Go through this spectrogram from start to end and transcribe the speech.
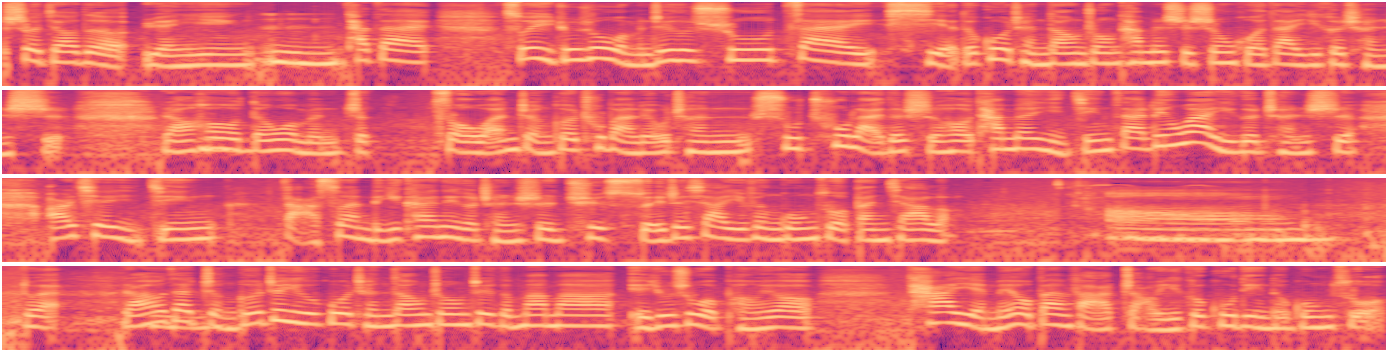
社交的原因。嗯，他在，所以就是说，我们这个书在写的过程当中，他们是生活在一个城市，然后等我们整。走完整个出版流程，书出来的时候，他们已经在另外一个城市，而且已经打算离开那个城市，去随着下一份工作搬家了。哦，对。然后在整个这一个过程当中，这个妈妈，也就是我朋友，她也没有办法找一个固定的工作，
